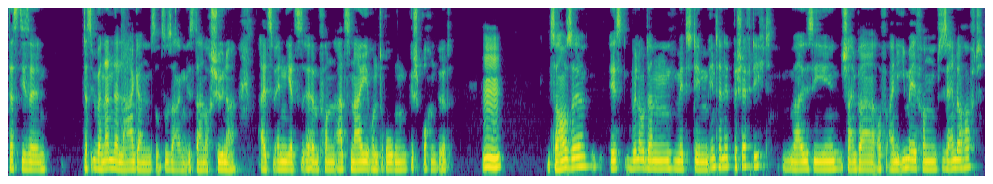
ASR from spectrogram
dass diese, das Übereinanderlagern sozusagen ist da noch schöner, als wenn jetzt ähm, von Arznei und Drogen gesprochen wird. Mhm. Zu Hause ist Willow dann mit dem Internet beschäftigt, weil sie scheinbar auf eine E-Mail von Xander hofft,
